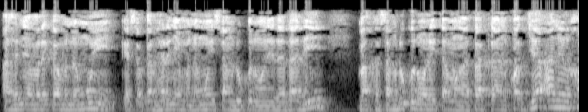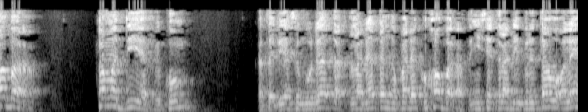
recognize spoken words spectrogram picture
Akhirnya mereka menemui keesokan harinya menemui sang dukun wanita tadi, maka sang dukun wanita mengatakan, "Qad ja'anil khabar dia fikum Kata dia sungguh datang, telah datang kepadaku khabar. Artinya saya telah diberitahu oleh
